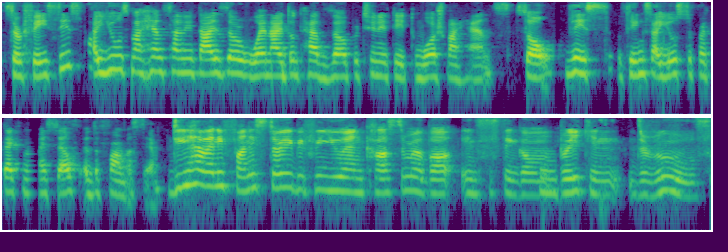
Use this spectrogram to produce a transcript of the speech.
surfaces. I use my hand sanitizer when I don't have the opportunity to wash my hands. So these things I use to protect myself at the pharmacy. Do you have any funny story between you and customer about insisting on mm. breaking the rules?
